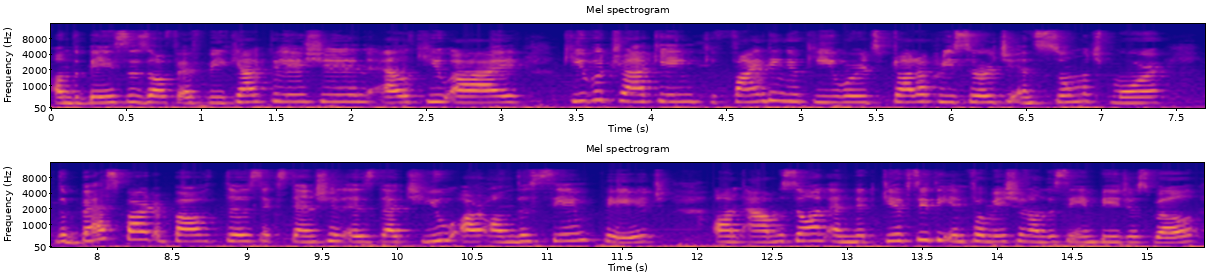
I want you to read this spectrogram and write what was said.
on the basis of FBA calculation, LQI, keyword tracking, finding your keywords, product research, and so much more. The best part about this extension is that you are on the same page on Amazon and it gives you the information on the same page as well.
